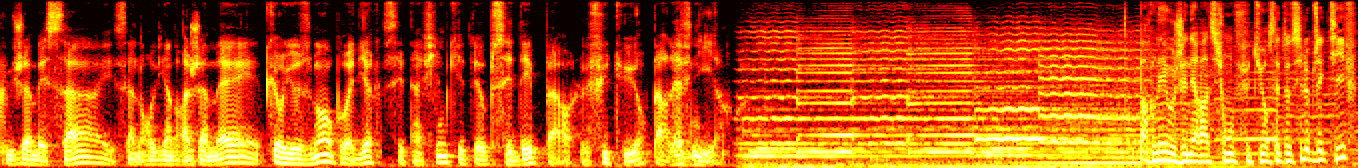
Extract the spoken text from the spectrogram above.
plus jamais ça et ça ne reviendra jamais. Curieusement, on pourrait dire que c'est un film qui était obsédé par le futur, par l'avenir. Parler aux générations futures, c'est aussi l'objectif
